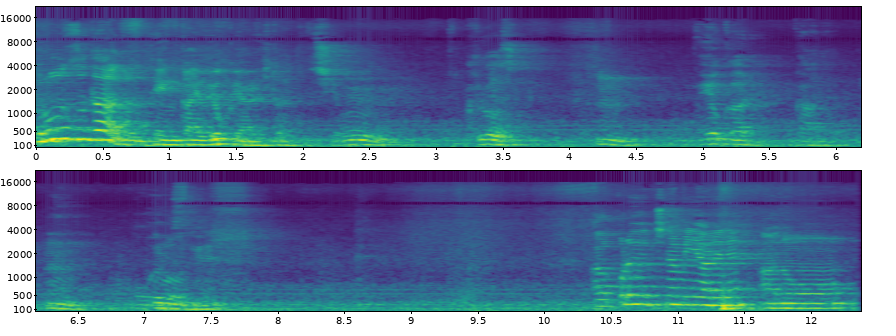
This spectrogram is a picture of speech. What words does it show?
クローズガードの展開をよくやる人だとしよううん。クローズ。うん。よくある。ガーうん。クローズね。あこれちなみにあれねあの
